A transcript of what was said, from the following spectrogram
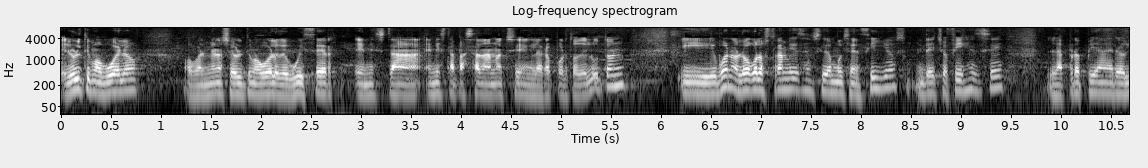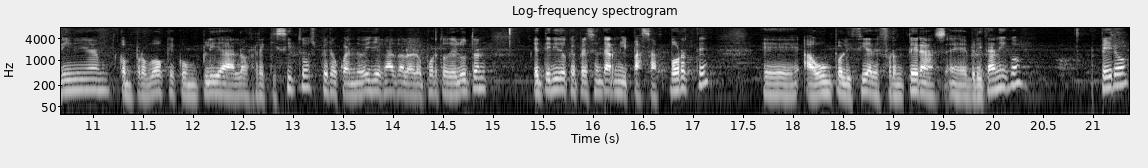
el último vuelo o al menos el último vuelo de Wizz en esta, en esta pasada noche en el aeropuerto de Luton. Y bueno, luego los trámites han sido muy sencillos. De hecho, fíjense, la propia aerolínea comprobó que cumplía los requisitos, pero cuando he llegado al aeropuerto de Luton he tenido que presentar mi pasaporte eh, a un policía de fronteras eh, británico, pero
